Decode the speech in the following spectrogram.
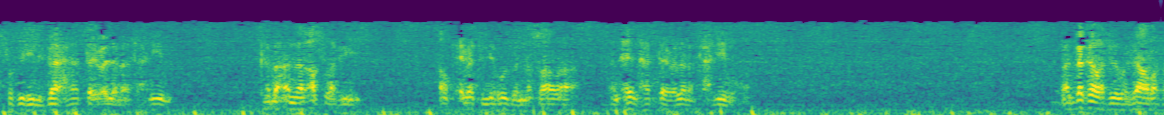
أصل فيه الإباحة حتى يعلم تحريمه كما أن الأصل في أطعمة اليهود والنصارى الحل حتى يعلم تحريمها. قد ذكرت الوزارة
